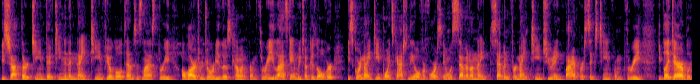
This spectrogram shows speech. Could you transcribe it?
He's shot 13, 15, and then 19 field goal attempts his last three, a large majority of those coming from three. Last game we took his over. He scored 19 points, cashed in the over for us, and was 7 on nine, 7 for 19 shooting, 5 for 16 from three. He played terribly,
